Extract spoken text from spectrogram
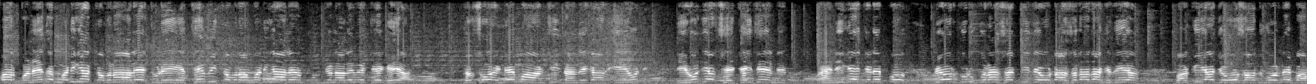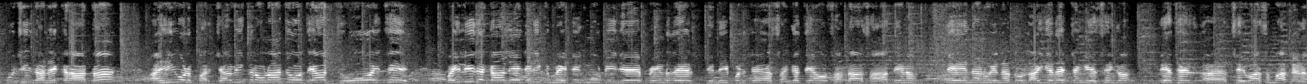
ਪਰ ਬਣੇ ਤੇ ਮੜੀਆਂ ਕਬਰਾਂ ਵਾਲੇ ਜੁੜੇ, ਇੱਥੇ ਵੀ ਕਬਰਾਂ ਮੜੀਆਂ ਵਾਲਿਆਂ ਨੂੰ ਪੂਜਣ ਵਾਲੇ ਵਿੱਚ ਹੈਗੇ ਆ। ਦੱਸੋ, ਐਡੇ ਮਹਾਨ ਸ਼ਹੀਦਾਂ ਦੇ ਘਰ ਇਹੋ ਜਿਹੇ- ਇਹੋ ਜਿਹਾ ਸਿੱਖ ਇੱਥੇ ਹੈ ਨਹੀਂ ਕਿ ਜਿਹੜੇ ਪਿਓਰ ਗੁਰੂ ਗ੍ਰੰਥ ਸਾਹਿਬ ਜੀ ਦੇ ਓਟ ਆਸਰਾ ਰੱਖਦੇ ਆ। ਬਾਕੀ ਆ ਜੋ ਸਤਿਗੁਰ ਨੇ ਬਾਪੂ ਸ਼ਹੀਦਾਂ ਨੇ ਕਰਾਤਾ, ਅਸੀਂ ਹੁਣ ਪਰਚਾ ਵੀ ਕਰਾਉਣਾ ਜੋ ਤੇ ਆ ਜੋ ਇੱਥੇ ਪਹਿਲੀ ਤਾਂ ਗੱਲ ਇਹ ਜਿਹੜੀ ਕਮੇਟੀ ਕਮੂਟੀ ਜੇ ਪਿੰਡ ਦੇ ਜਿੰਨੀ ਪੰਚਾਇਤ ਸੰਗਤ ਆ, ਉਹ ਸਾਡਾ ਸਾਥ ਦੇਣ ਤੇ ਇਹਨਾਂ ਨੂੰ ਇਹਨਾਂ ਤੋਂ ਲਾਈਏ ਤੇ ਚੰਗੇ ਸਿੰਘ ਤੇ ਇੱਥੇ ਸੇਵਾ ਸੰਭਾਲਣ।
